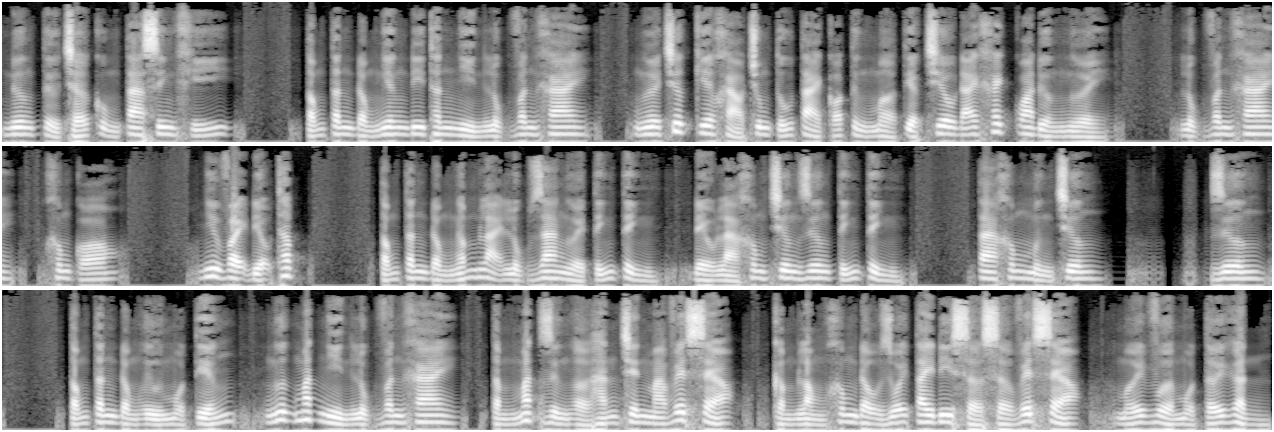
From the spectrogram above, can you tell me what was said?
Nương tử chớ cùng ta sinh khí. Tống tân đồng nghiêng đi thân nhìn Lục Vân Khai, ngươi trước kia khảo trung tú tài có từng mở tiệc chiêu đãi khách qua đường người. Lục Vân Khai, không có. Như vậy điệu thấp. Tống Tân Đồng ngẫm lại lục ra người tính tình, đều là không trương dương tính tình. Ta không mừng trương. Dương, Tống Tân Đồng ừ một tiếng, ngước mắt nhìn Lục Vân Khai, tầm mắt dừng ở hắn trên má vết sẹo, cầm lòng không đầu duỗi tay đi sờ sờ vết sẹo, mới vừa một tới gần,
